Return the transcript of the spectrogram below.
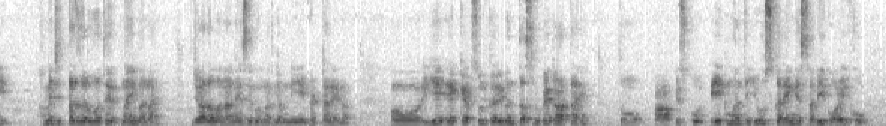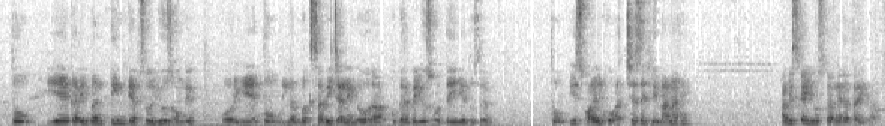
हमें जितना ज़रूरत है उतना ही बनाए ज़्यादा बनाने से कोई मतलब नहीं है, इकट्ठा रहेगा। और ये एक कैप्सूल करीबन दस रुपये का आता है तो आप इसको एक मंथ यूज़ करेंगे सभी ऑयल को तो ये करीबन तीन कैप्सूल यूज़ होंगे, और ये तो लगभग सभी चलेंगे, और आपको घर पे यूज़ होते ही है दूसरे। तो इस ऑयल को अच्छे से हिलाना है। अब इसका यूज़ करने का तरीका।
